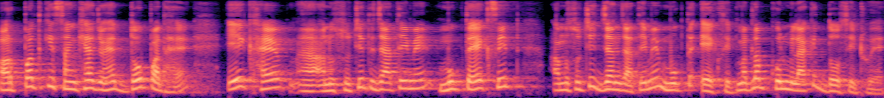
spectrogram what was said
और पद की संख्या जो है दो पद है, एक है अनुसूचित जाति में, मुक्त एक सीट अनुसूचित जनजाति में मुक्त एक सीट मतलब कुल मिला के दो सीट हुए।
